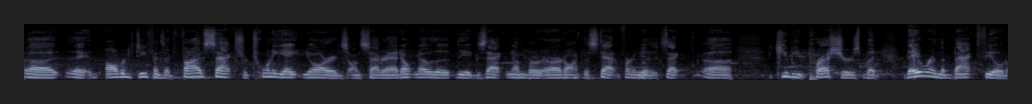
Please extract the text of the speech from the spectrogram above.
uh, they, Auburn's defense had five sacks for 28 yards on Saturday. I don't know the, the exact number, or I don't have the stat in front of me, the exact uh, QB pressures, but they were in the backfield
